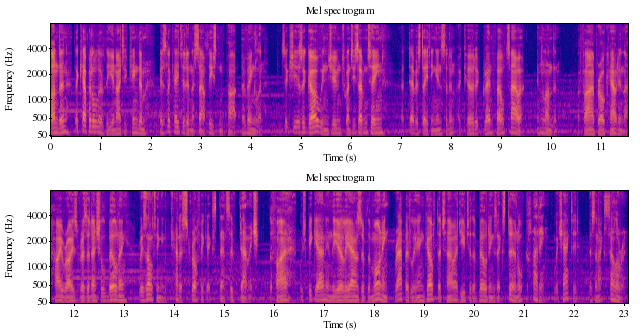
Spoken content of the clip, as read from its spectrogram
London, the capital of the United Kingdom, is located in the southeastern part of England. Six years ago, in June 2017, a devastating incident occurred at Grenfell Tower in London. A fire broke out in the high rise residential building, resulting in catastrophic extensive damage. The fire, which began in the early hours of the morning, rapidly engulfed the tower due to the building's external cladding, which acted as an accelerant.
